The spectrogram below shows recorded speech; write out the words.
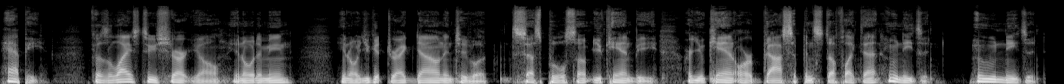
happy because the life's too short, y'all. You know what I mean? You know, you get dragged down into a cesspool, something you can be, or you can, or gossip and stuff like that. Who needs it? Who needs it?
